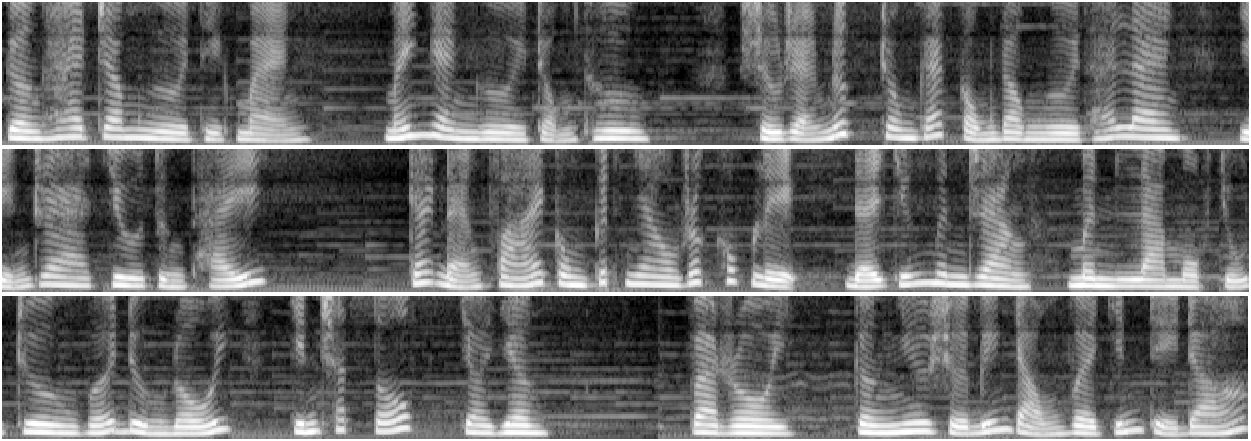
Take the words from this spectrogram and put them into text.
Gần 200 người thiệt mạng, mấy ngàn người trọng thương. Sự rạn nứt trong các cộng đồng người Thái Lan diễn ra chưa từng thấy. Các đảng phái công kích nhau rất khốc liệt để chứng minh rằng mình là một chủ trương với đường lối, chính sách tốt cho dân. Và rồi, gần như sự biến động về chính trị đó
